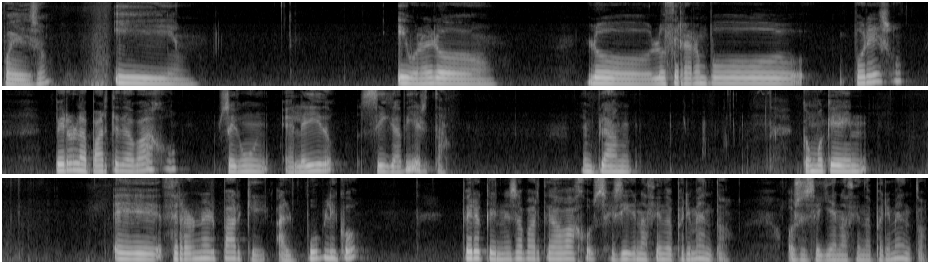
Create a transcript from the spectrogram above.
Pues eso. Y, y bueno, y lo, lo, lo cerraron por, por eso, pero la parte de abajo, según he leído, sigue abierta. En plan, como que eh, cerraron el parque al público, pero que en esa parte de abajo se siguen haciendo experimentos, o se seguían haciendo experimentos,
